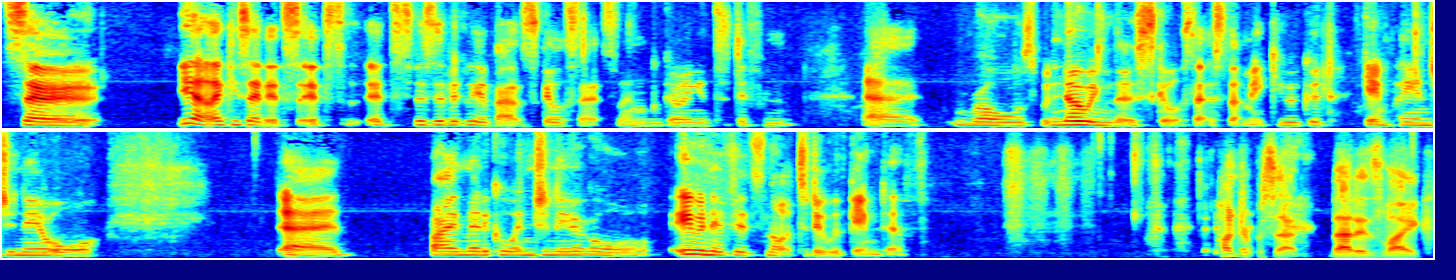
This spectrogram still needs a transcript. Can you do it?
so yeah like you said it's it's it's specifically about skill sets and going into different uh roles but knowing those skill sets that make you a good gameplay engineer or uh biomedical engineer or even if it's not to do with game dev Hundred percent. That is like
